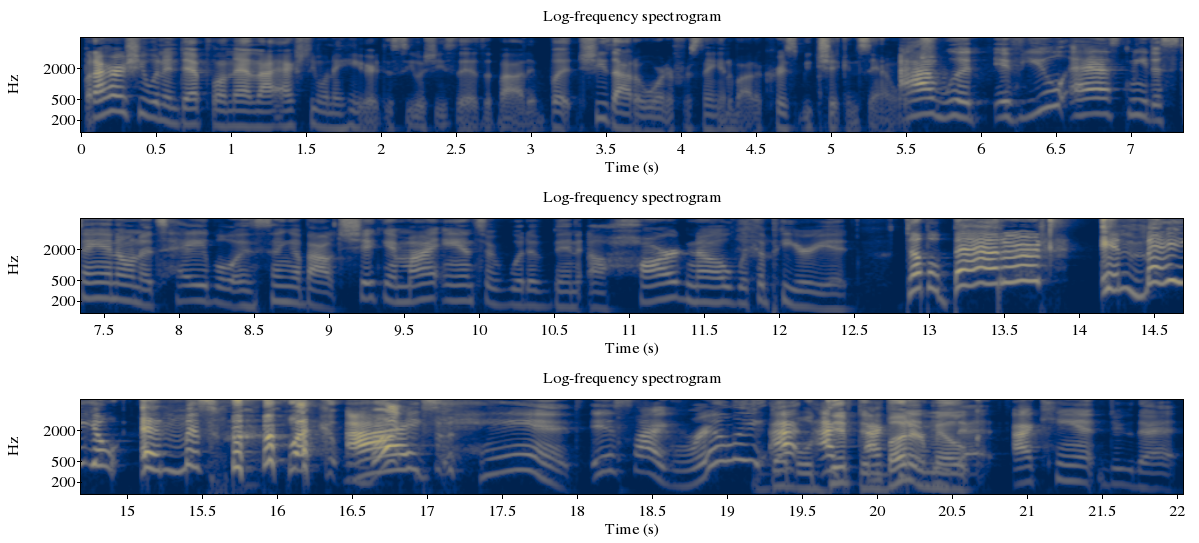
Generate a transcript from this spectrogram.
but I heard she went in depth on that, and I actually want to hear it to see what she says about it. But she's out of order for singing about a crispy chicken sandwich. I would, if you asked me to stand on a table and sing about chicken, my answer would have been a hard no with a period. Double battered in mayo and miss. like I what? can't. It's like really Double I- I- dipped in I can't buttermilk. I can't do that.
